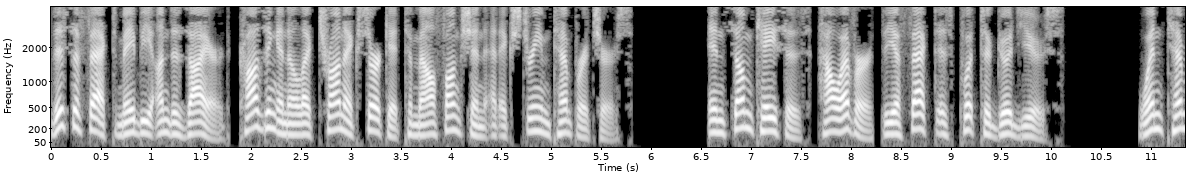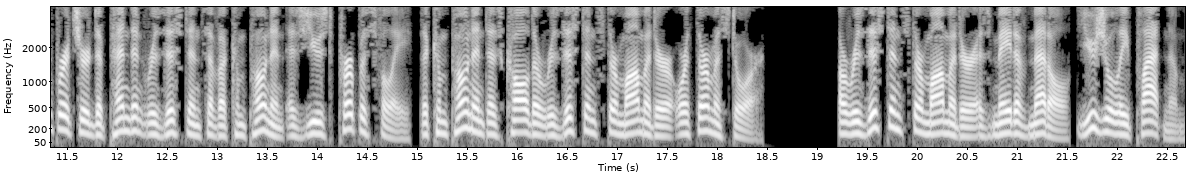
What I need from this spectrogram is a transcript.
This effect may be undesired, causing an electronic circuit to malfunction at extreme temperatures. In some cases, however, the effect is put to good use. When temperature-dependent resistance of a component is used purposefully, the component is called a resistance thermometer or thermistor. A resistance thermometer is made of metal, usually platinum,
